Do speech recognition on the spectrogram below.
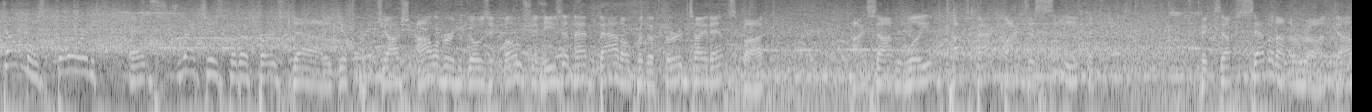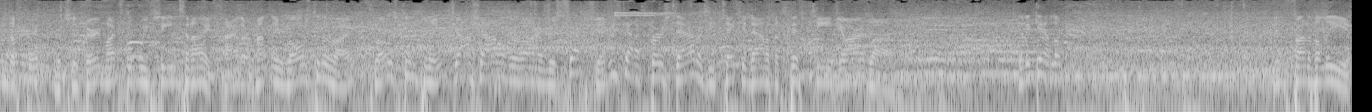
stumbles forward, and stretches for the first down. He gets Josh Oliver, who goes in motion. He's in that battle for the third tight end spot. Tyson Williams cuts back, finds a seam, picks up seven on the run, down to the four, which is very much what we've seen tonight. Tyler Huntley rolls to the right, throws complete. Josh Oliver on a reception. He's got a first down as he takes it down at the 15-yard line. And again, look, in front of the lead.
